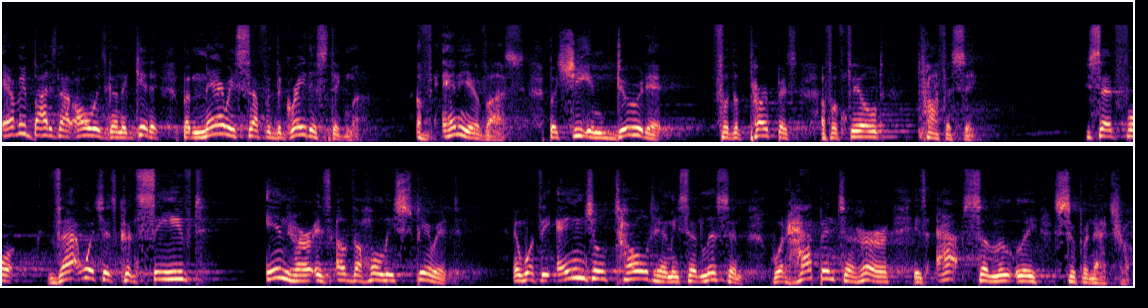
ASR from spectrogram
Everybody's not always going to get it, but Mary suffered the greatest stigma of any of us, but she endured it for the purpose of fulfilled prophecy. He said, For that which is conceived in her is of the Holy Spirit. And what the angel told him, he said, Listen, what happened to her is absolutely supernatural.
